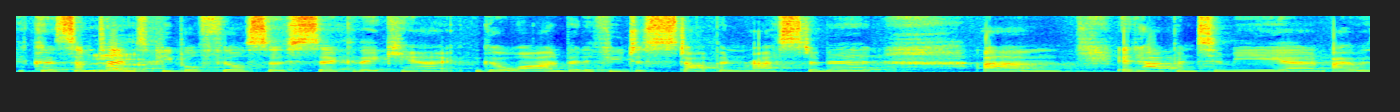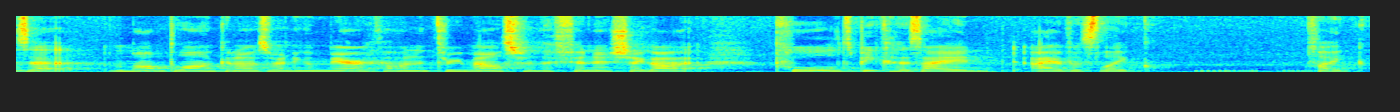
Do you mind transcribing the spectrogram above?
because sometimes Yeah. people feel so sick they can't go on. But if you just stop and rest a bit, um, it happened to me. Uh, I was at Mont Blanc and I was running a marathon, and three miles from the finish, I got pulled because I I was like like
